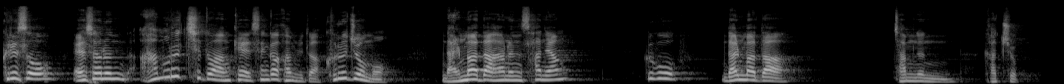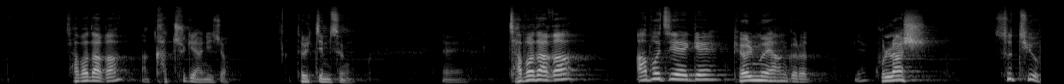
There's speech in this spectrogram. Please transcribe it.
그래서 에서는 아무렇지도 않게 생각합니다. 그러죠 뭐. 날마다 하는 사냥, 그리고 날마다 잡는 가축. 잡아다가, 아, 가축이 아니죠. 들짐승. 예, 잡아다가 아버지에게 별무의 한 그릇, 예, 굴라쉬, 스튜,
